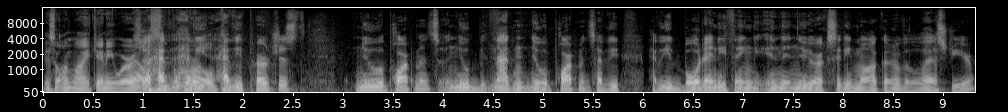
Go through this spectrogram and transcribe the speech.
is unlike anywhere So else have, in the have you world. have you purchased new apartments? New not new apartments. Have you have you bought anything in the New York City market over the last year?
